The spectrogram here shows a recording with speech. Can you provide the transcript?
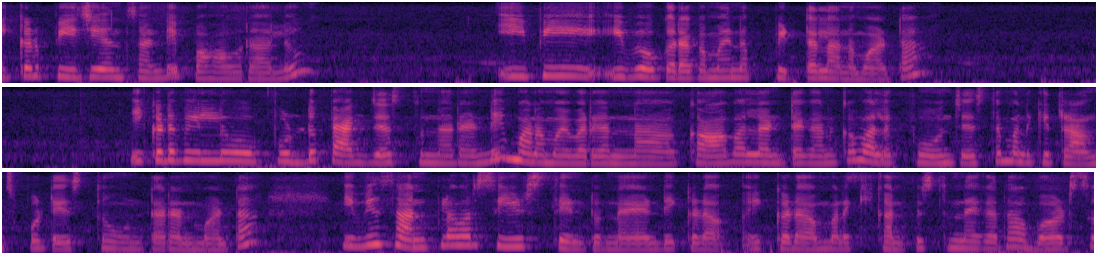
ఇక్కడ పీజియన్స్ అండి పావురాలు. ఇవి ఇవి ఒక రకమైన పిట్టలు అనమాట ఇక్కడ వీళ్ళు ఫుడ్ ప్యాక్ చేస్తున్నారండి. మనం ఎవరికన్నా కావాలంటే కనుక వాళ్ళకి ఫోన్ చేస్తే మనకి ట్రాన్స్పోర్ట్ వేస్తూ ఉంటారనమాట ఇవి సన్ఫ్లవర్ సీడ్స్ తింటున్నాయండి. ఇక్కడ ఇక్కడ మనకి కనిపిస్తున్నాయి కదా ఆ బర్డ్స్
